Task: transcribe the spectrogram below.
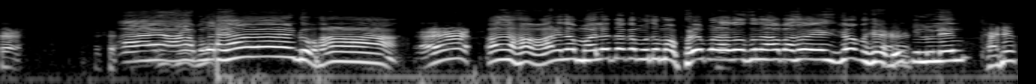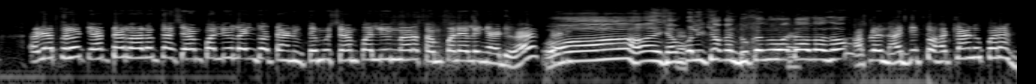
હા. આ બધા ડોહા હા. તો મળ્યો તો કે હું તો મફળે પડાતો છું આ પાછો એ શું હેડું કિલો લઈને. અરે પેલો ટ્રેક્ટર વાળો કે સેમ્પલ્યુ લઈને તો તાણું. તે હું સેમ્પલ લ્યુ મારો સંપલ લઈને આવ્યો હા? ઓ હા સેમ્પલ છો કે દુકાનમાં બતાવતો છો? આપણે નજીક તો હટલાણું પડે ને.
